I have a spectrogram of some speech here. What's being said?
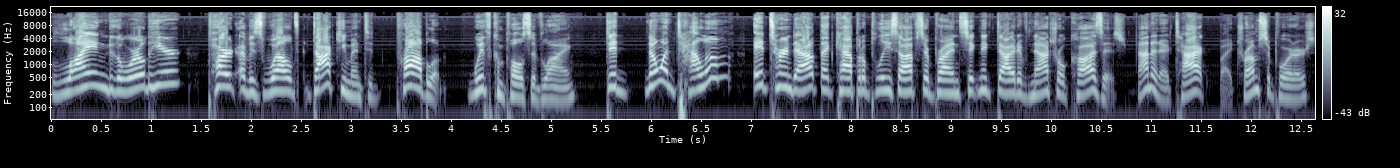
lying to the world here? Part of his well documented problem with compulsive lying. Did no one tell him? It turned out that Capitol Police Officer Brian Sicknick died of natural causes, not an attack by Trump supporters.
